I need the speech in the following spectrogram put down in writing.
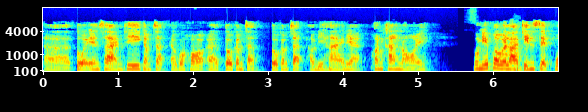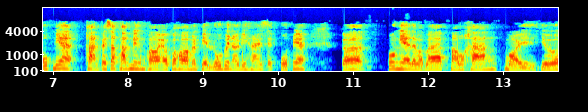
เอ่อตัวเอนไซม์ที่กำจัดแอลกอฮอล์เอ่อตัวกำจัดตัวกำจัดอัลดีไฮด์เนี่ยค่อนข้างน้อยพวกนี้พอเวลากินเสร็จปุ๊บเนี่ยผ่านไปสักพักหนึ่งพอแอลกอฮอล์มันเปลี่ยนรูปเป็นอัลดีไฮด์เสร็จปุ๊บเนี่ยก็พวกเนี้ยจะแบบว่าเมาค้างบ่อยเยอะ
